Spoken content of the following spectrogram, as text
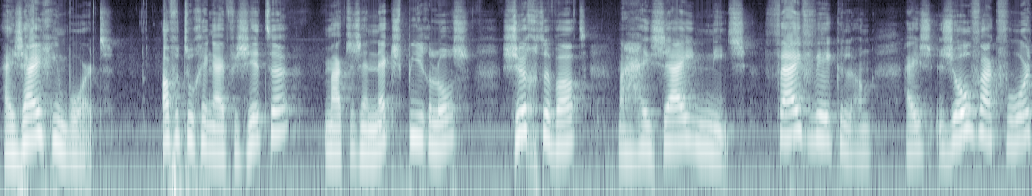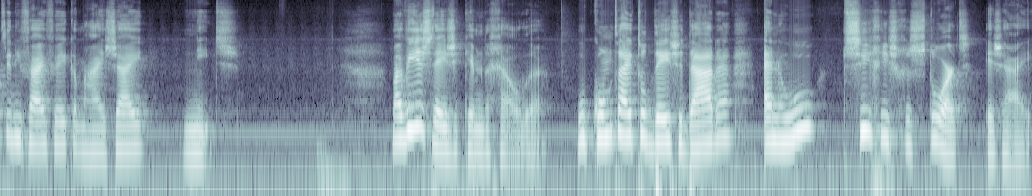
Hij zei geen woord. Af en toe ging hij verzitten, maakte zijn nekspieren los zuchtte wat, maar hij zei niets. Vijf weken lang. Hij is zo vaak verhoord in die vijf weken, maar hij zei niets. Maar wie is deze Kim de Gelder? Hoe komt hij tot deze daden en hoe psychisch gestoord is hij?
